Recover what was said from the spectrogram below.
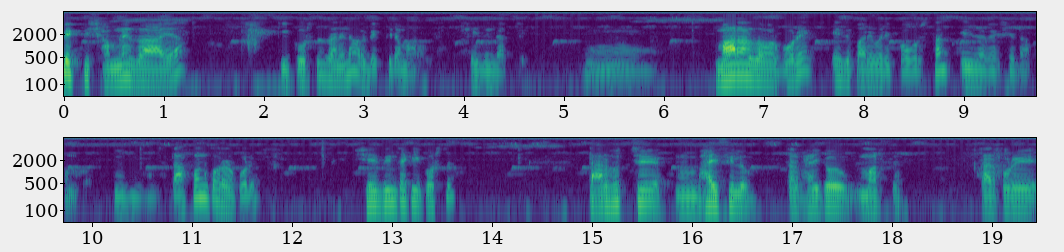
ব্যক্তির সামনে যায় কি করছে জানি না ওই ব্যক্তিটা মারা যায় সেই দিন রাত্রে। মারা যাওয়ার পরে এই যে পারিবারিক কবরস্থান এই জায়গায় সে দাফন করে। দাফন করার পরে সেই দিনটা কি করছে তার হচ্ছে ভাই ছিল তার ভাইকেও মারছে। তারপরে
